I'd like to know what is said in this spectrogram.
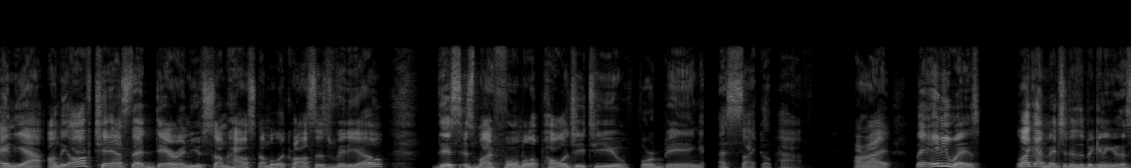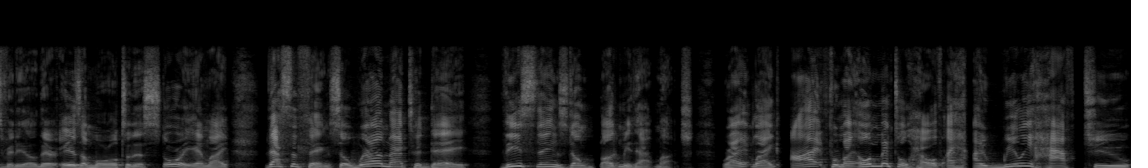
and yeah, on the off chance that Darren, you somehow stumble across this video, this is my formal apology to you for being a psychopath, all right? But anyways, like I mentioned at the beginning of this video, there is a moral to this story, and like, that's the thing. So where I'm at today, these things don't bug me that much, right? Like I, for my own mental health, I, I really have to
